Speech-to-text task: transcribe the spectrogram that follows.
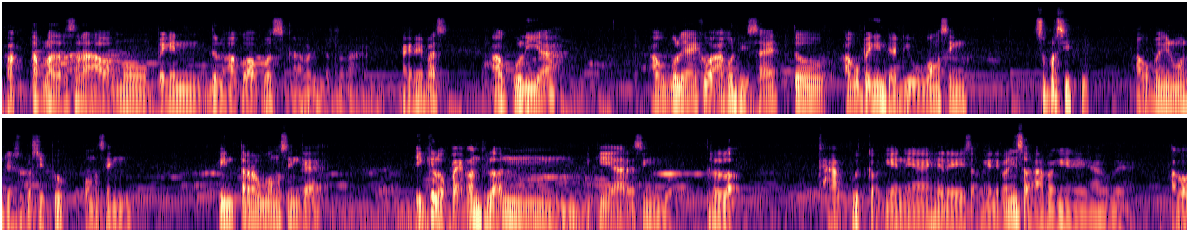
fakta lah terserah. Awakmu pengen dulu aku apa segala macam terserah. Akhirnya pas aku kuliah aku kuliah iku aku decide tuh aku pengen jadi wong sing super sibuk. Aku pengen wong dari super sibuk wong sing pinter wong sing kayak iki lho pek kon delok hmm, iki arek sing delok kabut kok ngene akhirnya iso ngene. Kon iso apa ngene aku kayak aku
